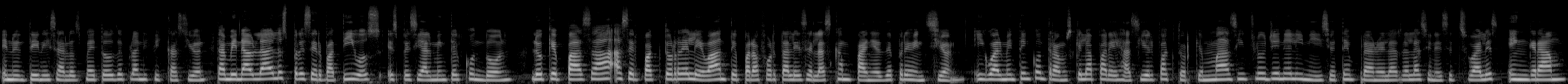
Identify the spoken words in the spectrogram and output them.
en utilizar los métodos de planificación. También habla de los preservativos, especialmente el condón, lo que pasa a ser factor relevante para fortalecer las campañas de prevención. Igualmente encontramos que la pareja ha sido el factor que más influye en el inicio temprano de las relaciones sexuales en gran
